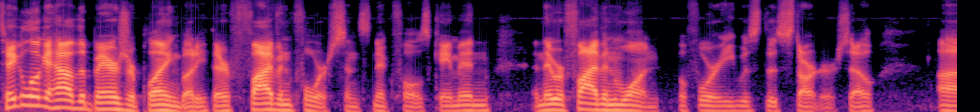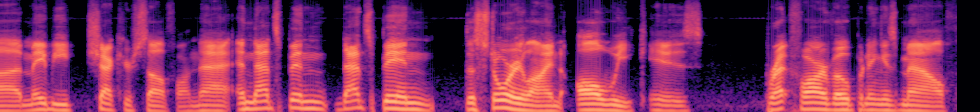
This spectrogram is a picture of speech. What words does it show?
Take a look at how the Bears are playing, buddy. They're five and four since Nick Foles came in, and they were five and one before he was the starter. So uh, maybe check yourself on that. And that's been that's been the storyline all week is Brett Favre opening his mouth.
